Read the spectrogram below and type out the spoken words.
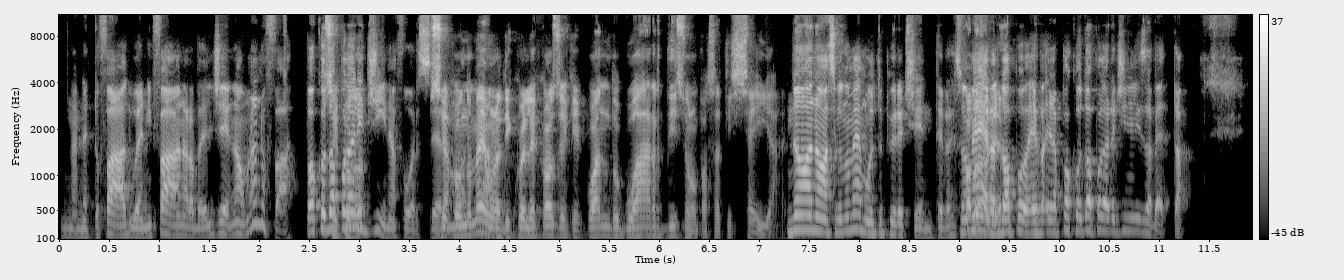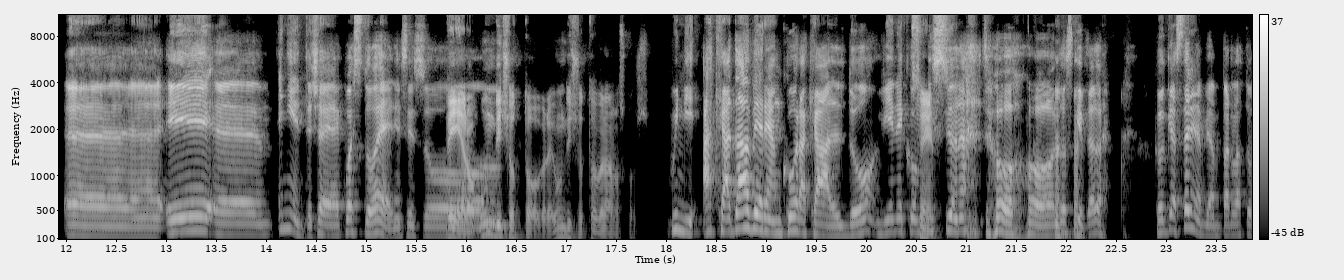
un annetto fa, due anni fa, una roba del genere, no, un anno fa, poco dopo Secondo- la regina forse. Secondo me è una di quelle cose che quando guardi sono passati sei anni. No, no, secondo me è molto più recente, perché secondo Vabbè, me era, dopo, era poco dopo la regina Elisabetta. Eh, e, eh, e niente, cioè, questo è, nel senso... Vero, 11 ottobre, 11 ottobre l'anno scorso. Quindi a cadavere ancora caldo viene commissionato lo script. Allora, con Castelli ne abbiamo parlato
